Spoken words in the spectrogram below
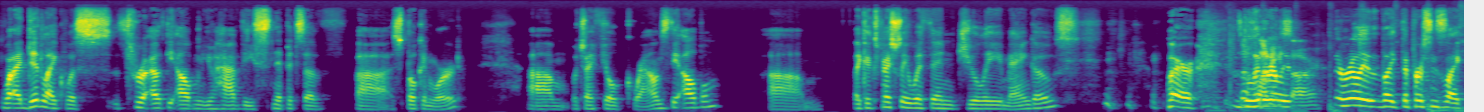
what I did like was throughout the album you have these snippets of uh, spoken word, um, which I feel grounds the album. Um, like especially within Julie Mangoes, where It's literally they're really like the person's like,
